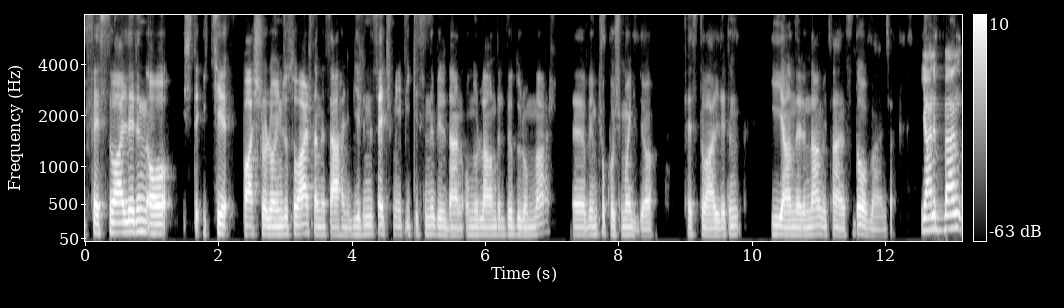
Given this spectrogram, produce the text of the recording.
Festivallerin o işte iki başrol oyuncusu varsa mesela hani birini seçmeyip ikisini birden onurlandırdığı durumlar e, benim çok hoşuma gidiyor. Festivallerin iyi yanlarından bir tanesi de o bence. Yani ben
